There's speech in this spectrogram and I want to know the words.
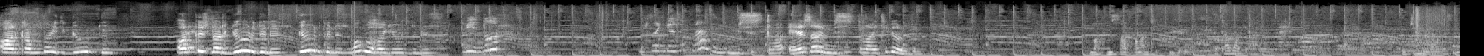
arkamdaydı gördüm. Arkadaşlar gördünüz. Gördünüz. Vallahi gördünüz. Bir dur. Dursan gözükmez mi? Mrs. Dwight. Enes abi Mrs. Dwight'ı gördüm. Bak bir saat falan çekti geliyor. E, tamam tamam. Geçen neredesin?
